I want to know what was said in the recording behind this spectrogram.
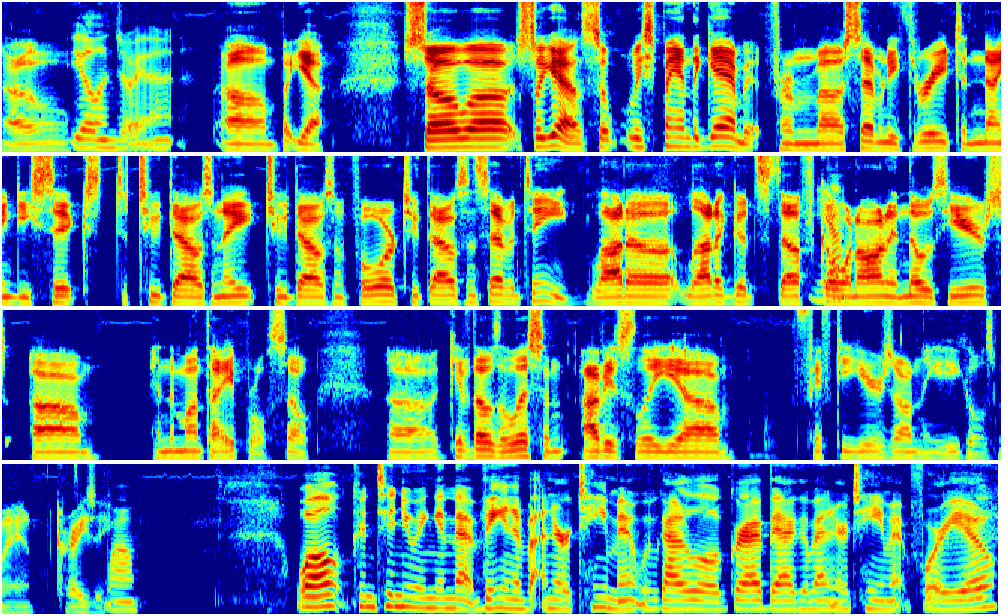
Oh. you'll enjoy that. Um, but yeah, so uh, so yeah, so we spanned the gamut from uh, '73 to '96 to 2008, 2004, 2017. A lot of lot of good stuff Yeah. going on in those years. Um, in the month of April, so uh, give those a listen. Obviously, um, 50 years on the Eagles, man, crazy. Wow. Well, continuing in that vein of entertainment, we've got a little grab bag of entertainment for you.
